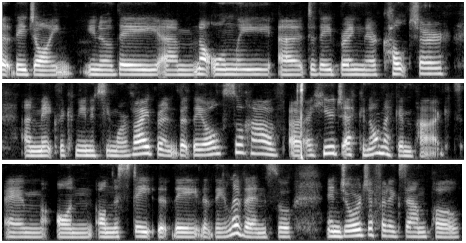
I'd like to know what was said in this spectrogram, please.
that they join. You know, they um, not only uh, do they bring their culture and make the community more vibrant, but they also have a, a huge economic impact um, on on the state that they that they live in. So in Georgia, for example,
